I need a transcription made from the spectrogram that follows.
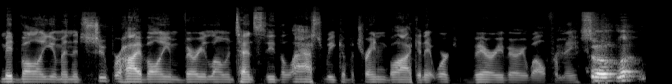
mid volume, and then super high volume, very low intensity the last week of a training block, and it worked very, very well for me. So,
